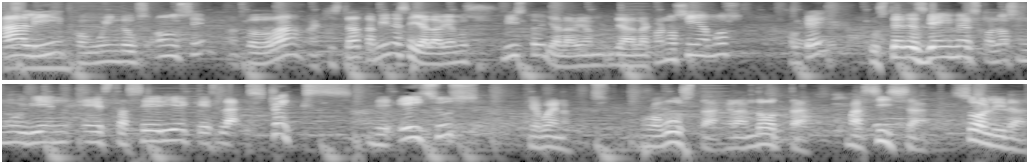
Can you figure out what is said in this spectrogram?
Ali con Windows 11 a todo dar. Aquí está, también esa ya la habíamos visto, ya la, habíamos, ya la conocíamos. ¿Ok? Ustedes gamers conocen muy bien esta serie que es la Strix de Asus, que bueno, robusta, grandota, maciza, sólida,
